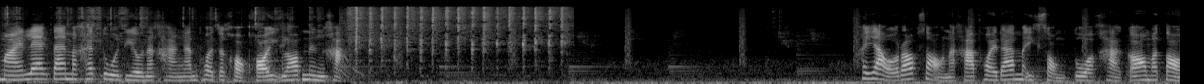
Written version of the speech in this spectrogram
ไม้แรกได้มาแค่ตัวเดียวนะคะ งั้นพอจะขอคออีกรอบหนึ่งค่ะ เขย่ารอบ2นะคะพลอยได้มาอีก 2 ตัวค่ะ ก็มาต่อ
